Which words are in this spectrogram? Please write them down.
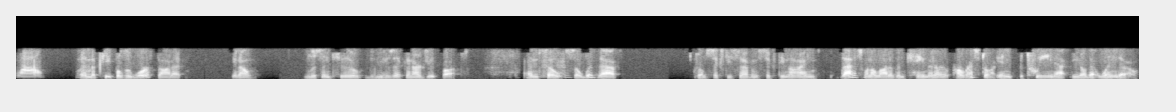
Wow. And the people who worked on it, you know, listened to the music in our jukebox. And so, Mhm. so with that, from 67 to 69, that is when a lot of them came in our, our restaurant, in between that, you know, that window.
